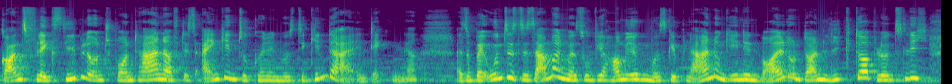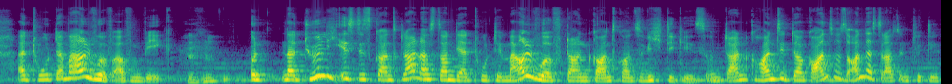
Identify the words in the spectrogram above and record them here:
ganz flexibel und spontan auf das eingehen zu können, was die Kinder auch entdecken. Ne? Also bei uns ist es auch manchmal so, wir haben irgendwas geplant und gehen in den Wald und dann liegt da plötzlich ein toter Maulwurf auf dem Weg. Mhm. Und natürlich ist es ganz klar, dass dann der tote Maulwurf dann ganz, ganz wichtig ist. Und dann kann sich da ganz was anderes daraus entwickeln.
